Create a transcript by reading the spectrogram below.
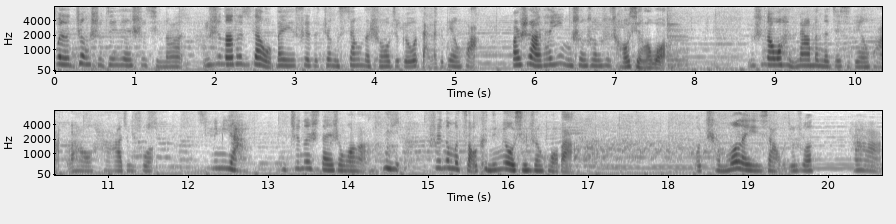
为了证实这件事情呢，于是呢，他就在我半夜睡得正香的时候，就给我打了个电话。完事啊，他硬生生是吵醒了我。于是呢，我很纳闷的接起电话，然后哈哈就说：“咪咪呀，你真的是单身汪啊？睡那么早，肯定没有性生活吧？”我沉默了一下，我就说：“哈哈，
